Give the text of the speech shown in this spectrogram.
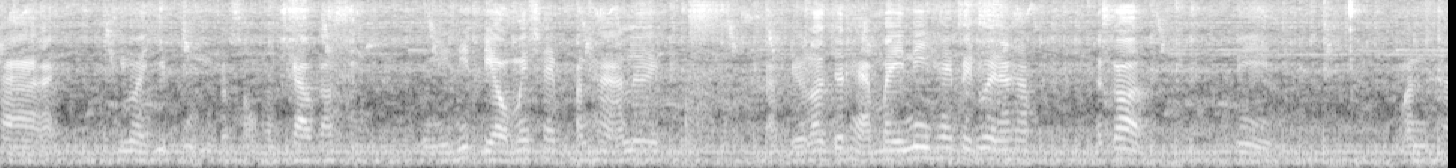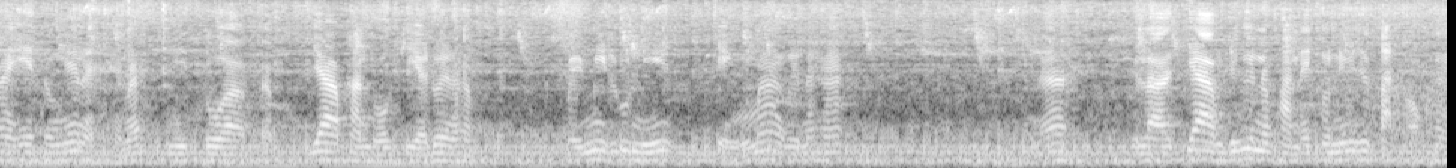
คาที่ว่าญี่ปุ่นกับ2,990ตรงนี้นิดเดียวไม่ใช่ปัญหาเลยครับเดี๋ยวเราจะแถมใบนี่ให้ไปด้วยนะครับ แล้วก็นี่ มันไฮเอตรงนี้แหละเห็นไหมมีตัวแบบหญ้าพันหัวเกียด้วยนะครับใบมีดรุ่นนี้เจ๋งมากเลยนะฮะนะเวลาหญ้ามันจะขึ้นมาพันไอตัวนี้มันจะตัดออกให้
